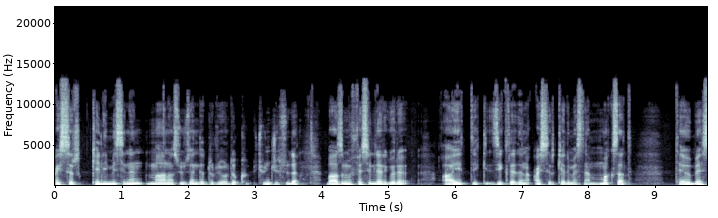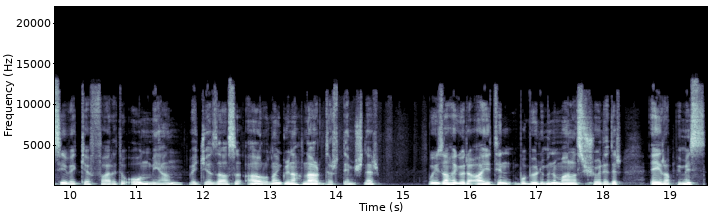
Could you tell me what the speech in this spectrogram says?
Aysır kelimesinin manası üzerinde duruyorduk. Üçüncüsü de bazı müfessirlere göre ayetteki zikreden Aysır kelimesinden maksat tevbesi ve kefareti olmayan ve cezası ağır olan günahlardır demişler. Bu izaha göre ayetin bu bölümünün manası şöyledir. Ey Rabbimiz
